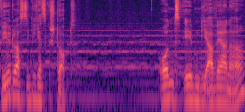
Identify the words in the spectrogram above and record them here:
Wehe, du hast mich jetzt gestoppt. Und eben die Averna.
